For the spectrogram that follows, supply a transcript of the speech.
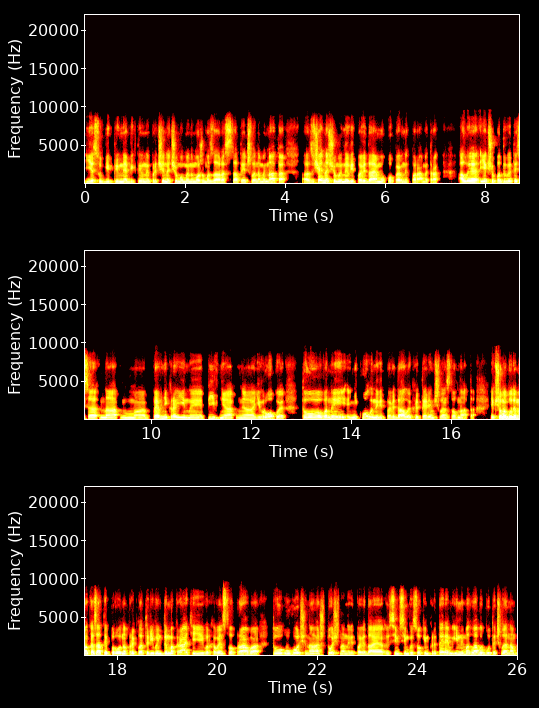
є суб'єктивні об'єктивні причини, чому ми не можемо зараз стати членами НАТО. Звичайно, що ми не відповідаємо по певних параметрах. Але якщо подивитися на певні країни півдня е, Європи, то вони ніколи не відповідали критеріям членства в НАТО. Якщо ми будемо казати про, наприклад, рівень демократії і верховенства права, то Угорщина аж точно не відповідає всім цим високим критеріям і не могла би бути членом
